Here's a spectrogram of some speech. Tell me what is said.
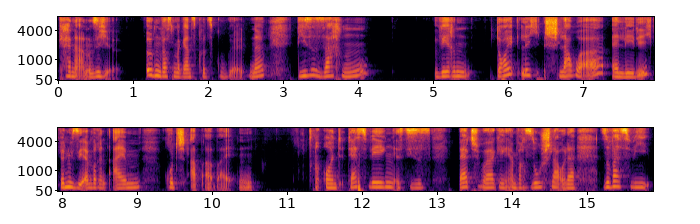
keine Ahnung, sich irgendwas mal ganz kurz googeln. Ne? Diese Sachen wären deutlich schlauer erledigt, wenn wir sie einfach in einem Rutsch abarbeiten. Und deswegen ist dieses Batchworking einfach so schlau oder sowas wie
